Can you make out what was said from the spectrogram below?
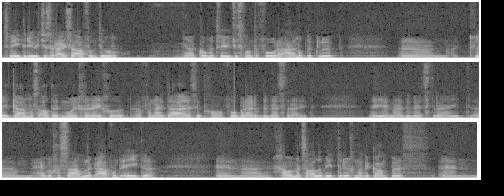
twee, drie uurtjes reizen af en toe. Uh, komen twee uurtjes van tevoren aan op de club. Uh, kleedkamer is altijd mooi geregeld. En vanuit daar is het gewoon voorbereid op de wedstrijd. En ja, na de wedstrijd um, hebben we gezamenlijk avondeten. En gaan we met z'n allen weer terug naar de campus. En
